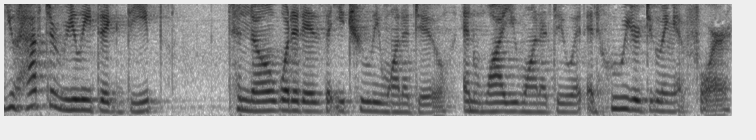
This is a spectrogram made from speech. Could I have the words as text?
you have to really dig deep to know what it is that you truly want to do and why you want to do it and who you're doing it for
